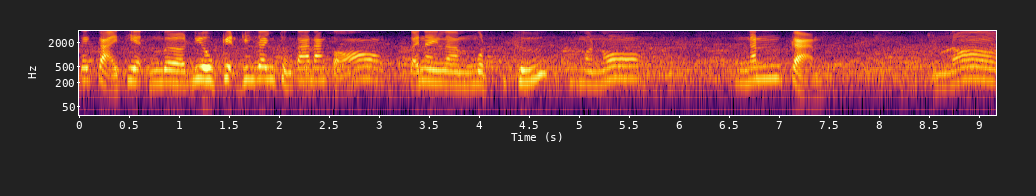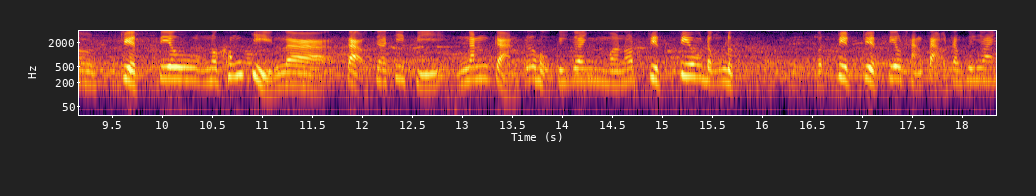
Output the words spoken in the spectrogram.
Cái cải thiện ờ, điều kiện kinh doanh chúng ta đang có cái này là một thứ mà nó ngăn cản nó triệt tiêu, nó không chỉ là tạo ra chi phí, ngăn cản cơ hội kinh doanh, mà nó triệt tiêu động lực và triệt triệt tiêu sáng tạo trong kinh doanh.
